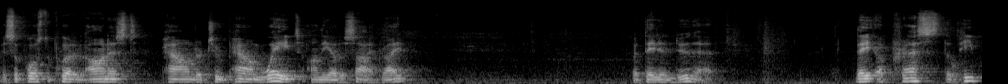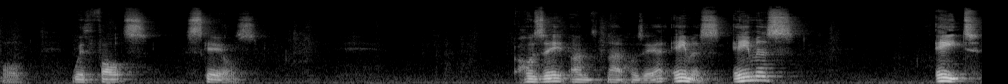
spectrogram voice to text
is supposed to put an honest pound or two pound weight on the other side, right? But they didn't do that. They oppressed the people with false scales. Hosea, um, not Hosea, Amos. Amos 8,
